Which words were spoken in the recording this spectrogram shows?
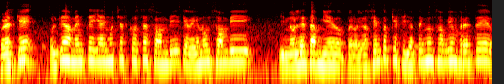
Pero es que últimamente ya hay muchas cosas zombies que ven un zombie y no les da miedo, pero yo siento que si yo tengo un zombie enfrente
